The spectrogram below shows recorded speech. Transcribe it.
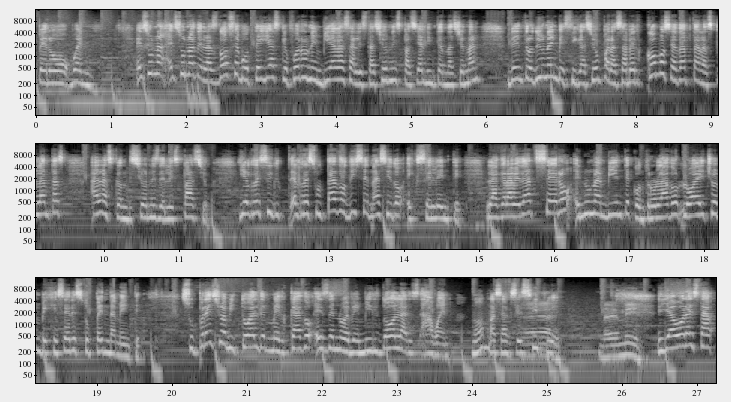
Pero bueno, es una, es una de las 12 botellas que fueron enviadas a la Estación Espacial Internacional dentro de una investigación para saber cómo se adaptan las plantas a las condiciones del espacio. Y el, el resultado, dicen, ha sido excelente. La gravedad cero en un ambiente controlado lo ha hecho envejecer estupendamente. Su precio habitual de mercado es de 9 mil dólares. Ah, bueno, ¿no? Más accesible. Y ahora esta,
